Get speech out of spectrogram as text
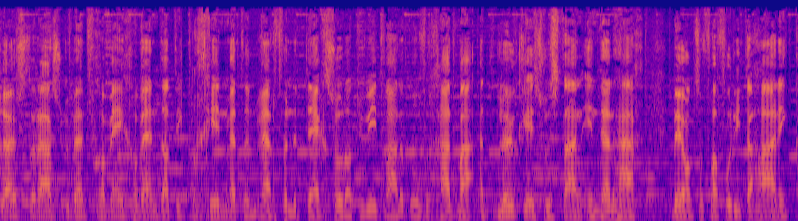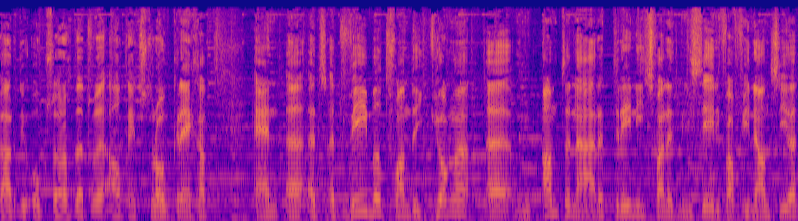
Luisteraars, u bent van mij gewend dat ik begin met een wervende tekst... zodat u weet waar het over gaat. Maar het leuke is, we staan in Den Haag bij onze favoriete haringkar... die ook zorgt dat we altijd stroom krijgen. En uh, het, het van de jonge uh, ambtenaren, trainees van het ministerie van Financiën.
